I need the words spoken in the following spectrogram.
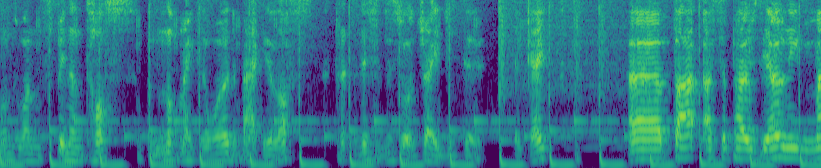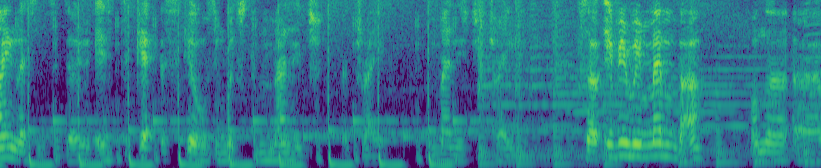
on one spin and toss, and not making a word about your loss, this is the sort of trade you do. Okay. Uh, but I suppose the only main lesson to do is to get the skills in which to manage a trade, manage your trading. So if you remember on the uh,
